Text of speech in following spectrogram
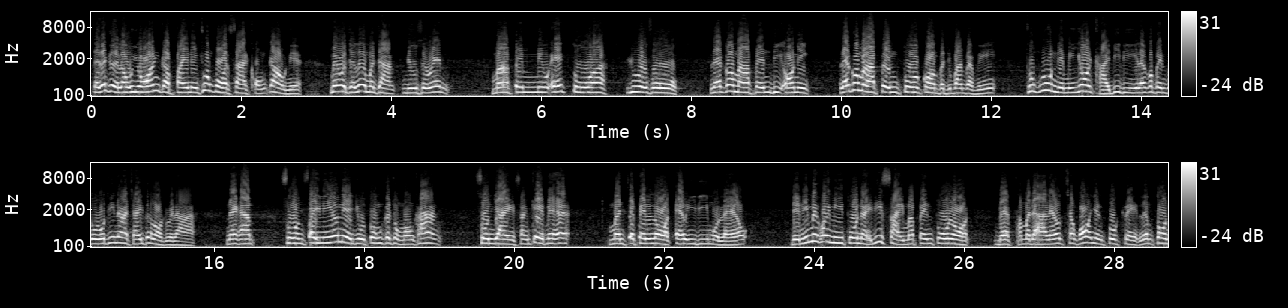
แต่ถ้าเกิดเราย้อนกลับไปในช่วงประวัติศาสตร์ของเก่าเนี่ย ไม่ว่าจะเริ่มมาจากมิวเซเว่นมาเป็นมิวเอ็กตัวยูโรโฟแล้วก็มาเป็นดีออนิก แล้วก็มาเป็นตัวก่อนปัจจุบันแบบนี้ ทุกรุ่นเนี่ยมียอดขายที่ดี แล้วก็เป็นตัวรถที่น่าใช้ตลอดเวลานะครับ ส่วนไฟเลี้ยวเนี่ยอยู่ตรงกระจกมองข้าง ส่วนใหญ่สังเกตไหมฮะมันจะเป็นหลอด LED หมดแล้ว เดี๋ยวนี้ไม่ค่อยมีตัวไหนที่ใส่มาเป็นตัวหลอดแบบธรรมดาแล้วเฉพาะอย่างตัวเกรดเริ่มต้น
